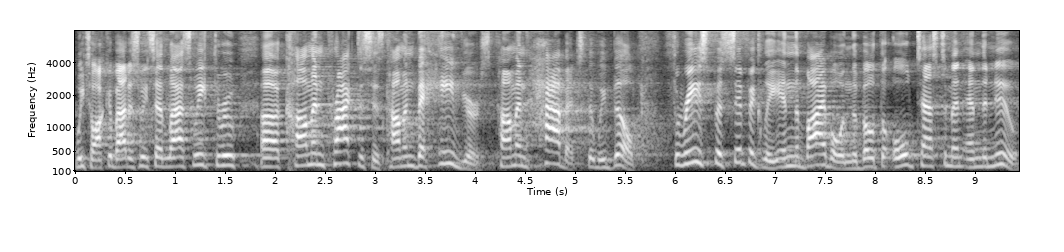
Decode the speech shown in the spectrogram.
We talk about, as we said last week, through uh, common practices, common behaviors, common habits that we build. Three specifically in the Bible, in the, both the Old Testament and the New.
